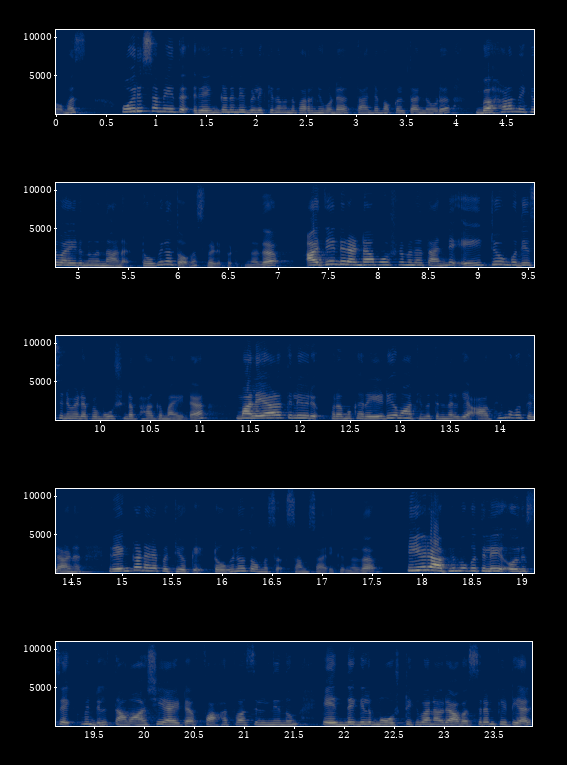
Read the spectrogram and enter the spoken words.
തോമസ്. ഒരു സമയത്ത് രംഗണനെ വിളിക്കണമെന്ന് പറഞ്ഞുകൊണ്ട് തന്റെ മക്കൾ തന്നോട് ബഹളം വയ്ക്കുമായിരുന്നുവെന്നാണ് ടൊവിനോ തോമസ് വെളിപ്പെടുത്തുന്നത്. അജയന്റെ രണ്ടാം മോഷണം എന്ന തന്റെ ഏറ്റവും പുതിയ സിനിമയുടെ പ്രൊമോഷന്റെ ഭാഗമായിട്ട് മലയാളത്തിലെ ഒരു പ്രമുഖ റേഡിയോ മാധ്യമത്തിന് നൽകിയ അഭിമുഖത്തിലാണ് രംഗണനെ പറ്റിയൊക്കെ ടൊവിനോ തോമസ് സംസാരിക്കുന്നത്. ഈ ഒരു അഭിമുഖത്തിലെ ഒരു സെഗ്മെന്റിൽ തമാശയായിട്ട് ഫഹദ് വാസിലിൽ നിന്നും എന്തെങ്കിലും മോഷ്ടിക്കുവാൻ ഒരു അവസരം കിട്ടിയാൽ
